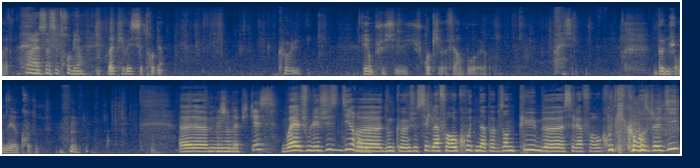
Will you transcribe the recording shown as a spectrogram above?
voilà. Ouais, ça c'est trop bien. Happy Wiz, c'est trop bien. Cool. Et en plus, je crois qu'il va faire beau. Alors. Bonne journée à Crozon. Euh, L'agenda Piquet Ouais, je voulais juste dire, euh, donc euh, je sais que la foire aux croûtes n'a pas besoin de pub, euh, c'est la foire aux croûtes qui commence jeudi,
